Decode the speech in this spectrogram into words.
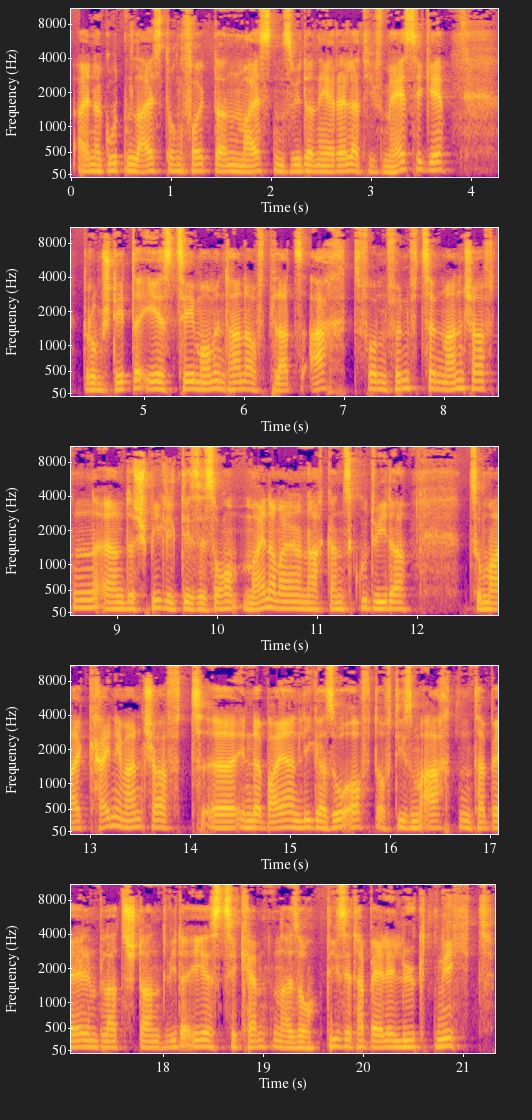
Einer guten Leistung folgt dann meistens wieder eine relativ mäßige. Drum steht der ESC momentan auf Platz 8 von 15 Mannschaften. Ähm, das spiegelt die Saison meiner Meinung nach ganz gut wider. Zumal keine Mannschaft äh, in der Bayernliga so oft auf diesem achten Tabellenplatz stand wie der ESC Kempten. Also diese Tabelle lügt nicht.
